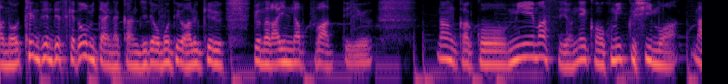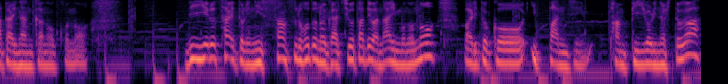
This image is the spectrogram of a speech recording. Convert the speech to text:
あの、健全ですけど、みたいな感じで表を歩けるようなラインナップはっていう、なんかこう、見えますよね。このコミックシーモアあたりなんかのこの、DL サイトに日産するほどのガチオタではないものの割とこう一般人パンピー寄りの人が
